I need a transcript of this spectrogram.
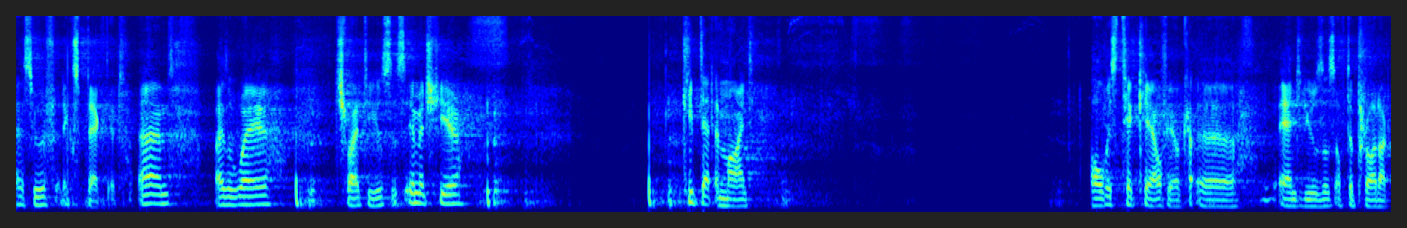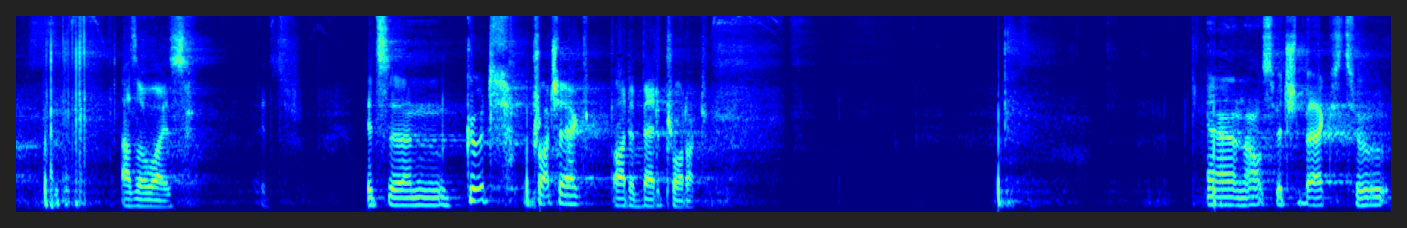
as you have expected. And by the way, try to use this image here. Keep that in mind. Always take care of your uh, end users of the product. Otherwise, it's, it's a good project, but a bad product. And now switch back to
